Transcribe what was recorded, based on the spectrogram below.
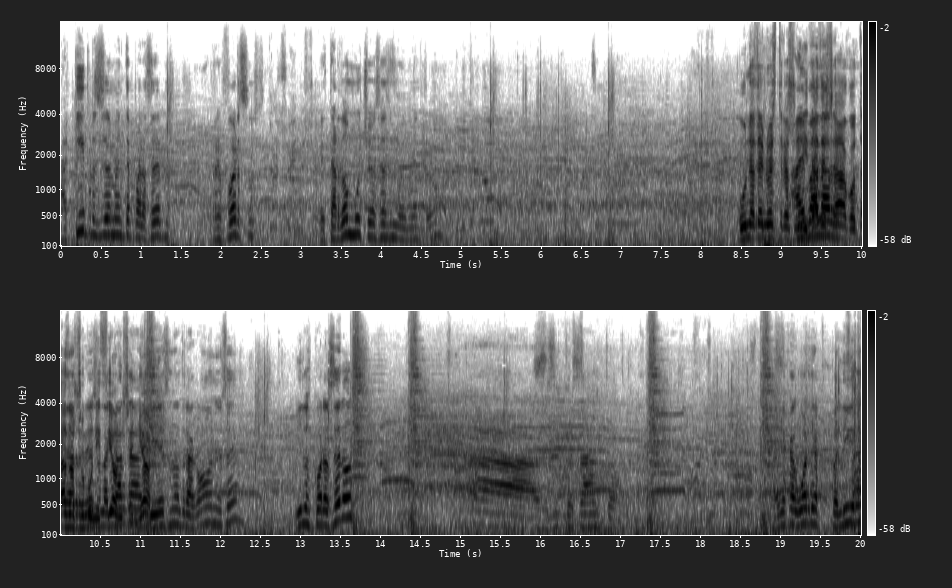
Aquí precisamente para hacer refuerzos. Que tardó mucho ese movimiento, ¿eh? Una de nuestras Ahí unidades la, ha agotado su munición, señor. Y es unos dragones, ¿eh? ¿Y los coraceros? Ah, santo. La vieja guardia peligra.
